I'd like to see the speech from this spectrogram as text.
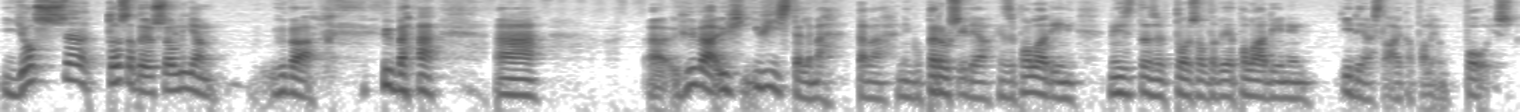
jos se, toisaalta jos se on liian hyvä, hyvä, ää, hyvä yhdistelmä tämä niin kuin perusidea ja se paladiini, niin sitten se toisaalta vie paladinin ideasta aika paljon pois.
